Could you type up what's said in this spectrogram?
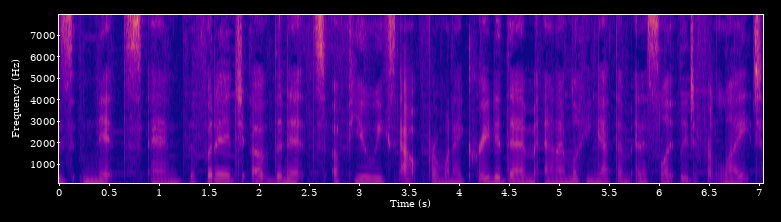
These knits and the footage of the knits a few weeks out from when I created them and I'm looking at them in a slightly different light.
